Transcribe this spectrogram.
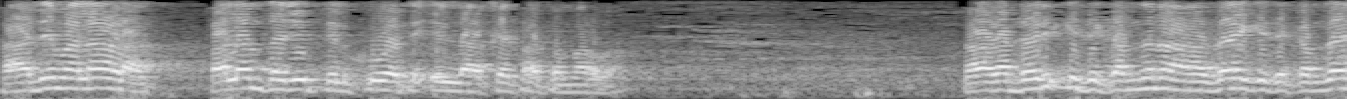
خادم لاړه فلم تجد فی القوت الا قطعه مروه هغه دری کې چې کمدنه هغه ځای کې چې کم ځای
